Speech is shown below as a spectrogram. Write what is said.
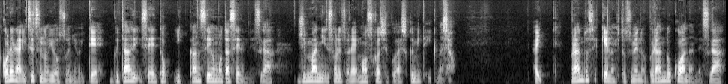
これら5つの要素において具体性と一貫性を持たせるんですが、順番にそれぞれもう少し詳しく見ていきましょう。はい。ブランド設計の1つ目のブランドコアなんですが、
